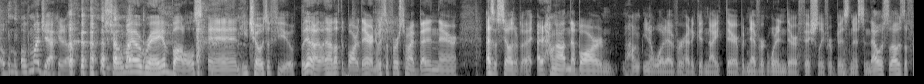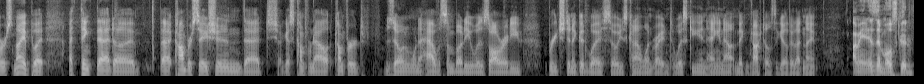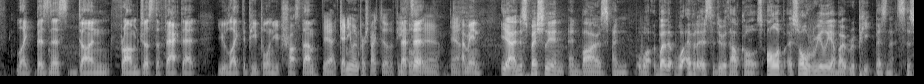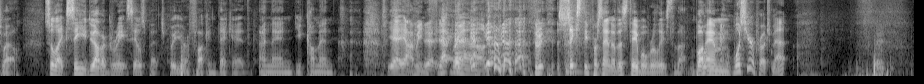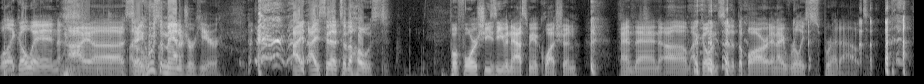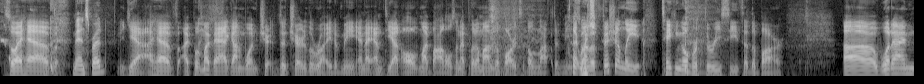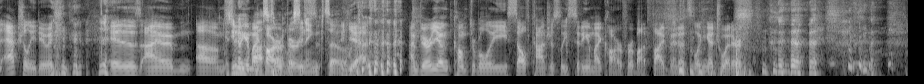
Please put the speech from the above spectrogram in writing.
Open, open my jacket up, show my array of bottles, and he chose a few. But yeah, and I left the bar there, and it was the first time I'd been in there as a sales rep. I, I hung out in the bar and hung, you know, whatever, had a good night there, but never went in there officially for business. And that was that was the first night. But I think that uh, that conversation, that I guess comfort out, comfort zone want to have with somebody was already breached in a good way. So we just kind of went right into whiskey and hanging out and making cocktails together that night. I mean, isn't most good like business done from just the fact that you like the people and you trust them? Yeah, genuine perspective of people. That's it. Yeah, yeah. I mean, Yeah, and especially in, in bars and wha- whether whatever it is to do with alcohol, it's all it's all really about repeat business as well. So like, say you do have a great sales pitch, but you're a fucking dickhead, and then you come in. yeah, yeah. I mean, Matt Brown. sixty percent of this table relates to that. But um, What's your approach, Matt? Well, I go in, I uh, say, "Who's the manager here?" I, I say that to the host before she's even asked me a question, and then um, I go and sit at the bar and I really spread out. So I have, Man spread? yeah, I have. I put my bag on one chair, the chair to the right of me, and I empty out all of my bottles and I put them on the bar to the left of me. So I'm efficiently taking over three seats at the bar. Uh, what I'm actually doing is I'm um Because you know sitting your in my bosses car aren't very listening, s- so yeah, I'm very uncomfortably, self-consciously sitting in my car for about five minutes, looking at Twitter.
